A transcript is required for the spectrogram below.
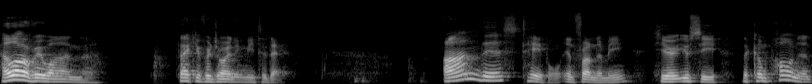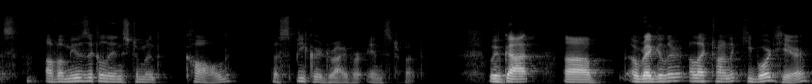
Hello, everyone. Thank you for joining me today. On this table in front of me, here you see the components of a musical instrument called the speaker driver instrument. We've got uh, a regular electronic keyboard here.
